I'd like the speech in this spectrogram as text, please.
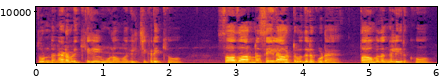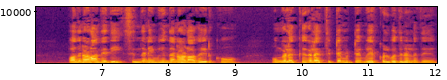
தொண்டு நடவடிக்கைகள் மூலம் மகிழ்ச்சி கிடைக்கும். சாதாரண செயலை ஆற்றுவதில் கூட தாமதங்கள் இருக்கும். பதினாலாம் தேதி சிந்தனை மிகுந்த நாளாக இருக்கும். உங்கள் இலக்குகளை திட்டமிட்டு மேற்கொள்வது நல்லது.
